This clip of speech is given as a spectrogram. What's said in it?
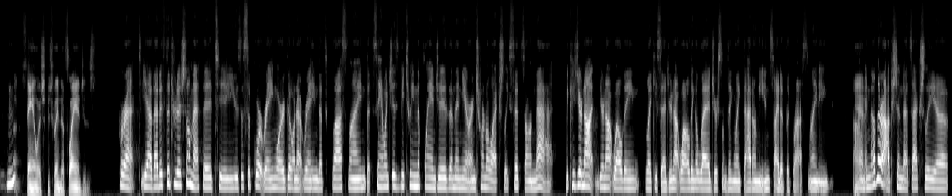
mm-hmm. uh, sandwiched between the flanges. Correct. Yeah, that is the traditional method to use a support ring or a donut ring that's glass lined, but sandwiches between the flanges, and then your internal actually sits on that because you're not you're not welding, like you said, you're not welding a ledge or something like that on the inside of the glass lining. Um, another option that's actually uh,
